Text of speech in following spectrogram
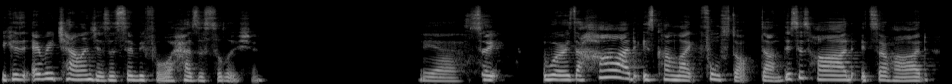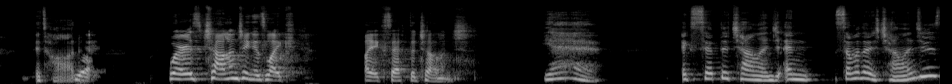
because every challenge, as I said before, has a solution. Yeah. So, whereas a hard is kind of like full stop, done. This is hard. It's so hard. It's hard. Yeah. Whereas challenging is like, I accept the challenge. Yeah. Accept the challenge. And some of those challenges,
